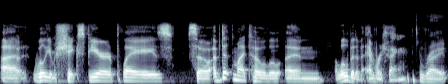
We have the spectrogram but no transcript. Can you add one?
uh, William Shakespeare plays. So I've dipped my toe a little in a little bit of everything. Right.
